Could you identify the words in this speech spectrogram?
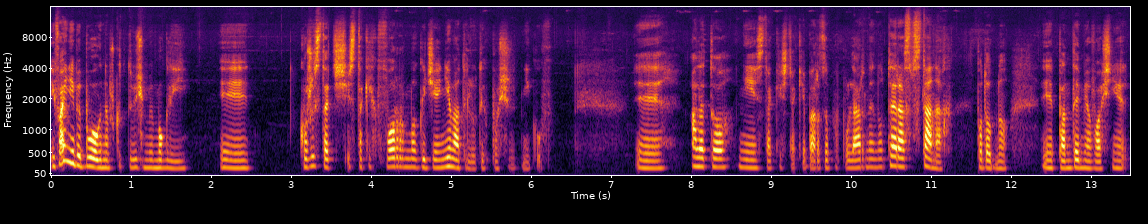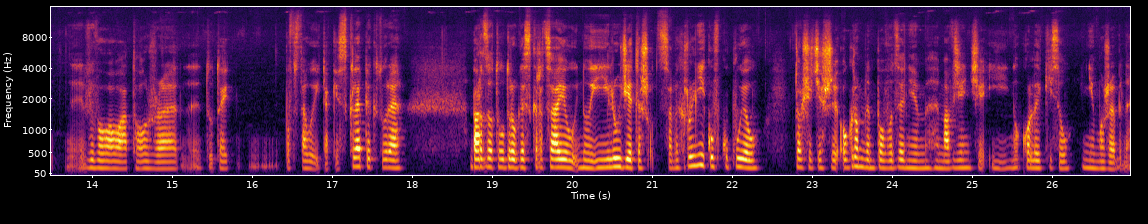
I fajnie by było, na przykład, gdybyśmy mogli y, korzystać z takich form, gdzie nie ma tylu tych pośredników. Y, ale to nie jest jakieś takie bardzo popularne. No teraz w Stanach podobno y, pandemia właśnie wywołała to, że tutaj powstały i takie sklepy, które bardzo tą drogę skracają, no i ludzie też od samych rolników kupują. To się cieszy ogromnym powodzeniem, ma wzięcie i no kolejki są niemożebne.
